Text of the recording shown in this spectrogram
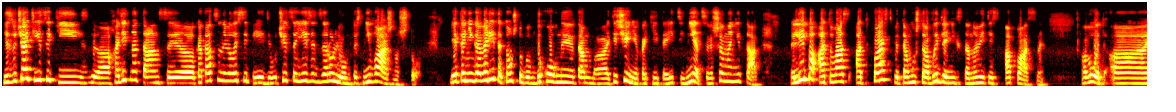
Изучать языки, э, ходить на танцы, кататься на велосипеде, учиться ездить за рулем, то есть неважно что. Это не говорит о том, чтобы в духовные там а, течения какие-то идти. Нет, совершенно не так. Либо от вас отпасть, потому что вы для них становитесь опасны. Вот. А,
